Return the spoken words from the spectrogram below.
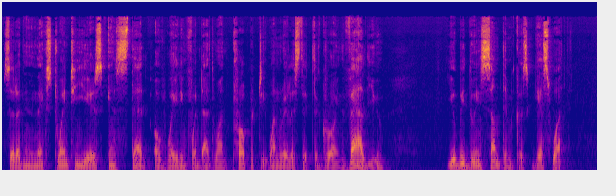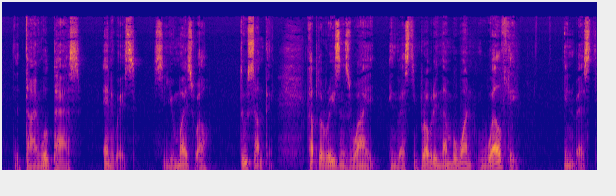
so that in the next 20 years, instead of waiting for that one property, one real estate to grow in value, you'll be doing something because guess what? The time will pass anyways. So you might as well do something. A couple of reasons why invest in property. Number one, wealthy invest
